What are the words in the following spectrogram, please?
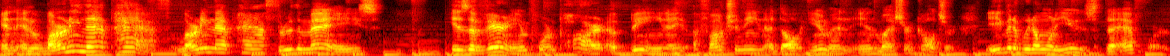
And, and learning that path, learning that path through the maze is a very important part of being a, a functioning adult human in Western culture, even if we don't want to use the F word.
